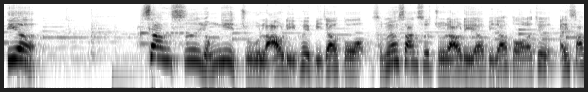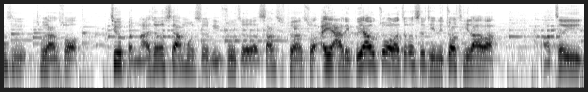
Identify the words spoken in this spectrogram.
第二，上司容易阻挠你会比较多。什么叫上司阻挠你要比较多了？就哎，上司突然说，就本来这个项目是你负责的，上司突然说，哎呀，你不要做了，这个事情你做其他吧。啊，这一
